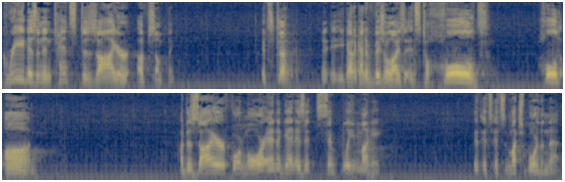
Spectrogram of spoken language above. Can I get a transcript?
greed is an intense desire of something. It's to, you got to kind of visualize it, it's to hold, hold on. A desire for more, and again, is it simply money? It, it's, it's much more than that.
